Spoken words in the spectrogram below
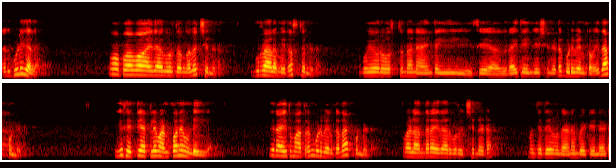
అది గుడి కదా. ఓ పావో ఐదారుగురు దొంగలు వచ్చిండడు గుర్రాల మీద వస్తుండడు ఎవరు వస్తున్నాను ఆయనతో ఈ సే- రైతు ఏం చేసిండట? గుడి వెనుక పోయి దాక్కుండడు ఇక శెట్టి అట్లే వండుకొనే ఉండేది ఇక. ఈ రైతు మాత్రం గుడి వెనుక దాక్కుండట. వాళ్ళందరూ ఐదు ఆరుగురు వచ్చిండట. మంచిగా దేవుని దండం పెట్టిండట.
